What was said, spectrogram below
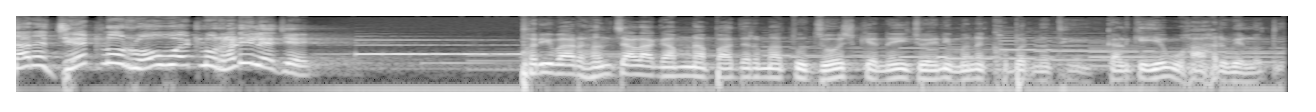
તારે જેટલું રોવું એટલું રડી લેજે. ફરીવાર હંચાળા ગામના પાદરમાં તું જોશ કે નહીં જો, એની મને ખબર નથી, કારણ કે એવું હાહરવેલું હતું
